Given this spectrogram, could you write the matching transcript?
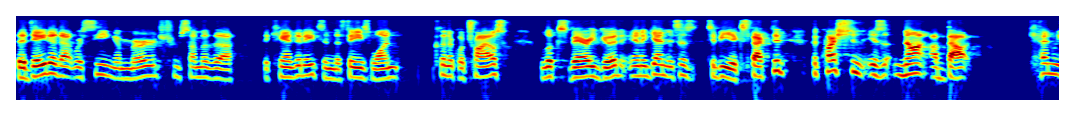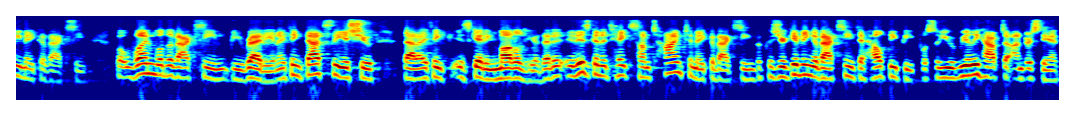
The data that we're seeing emerge from some of the, the candidates in the phase one clinical trials looks very good. And again, this is to be expected. The question is not about can we make a vaccine, but when will the vaccine be ready? And I think that's the issue that I think is getting muddled here, that it, it is going to take some time to make a vaccine because you're giving a vaccine to healthy people. So you really have to understand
